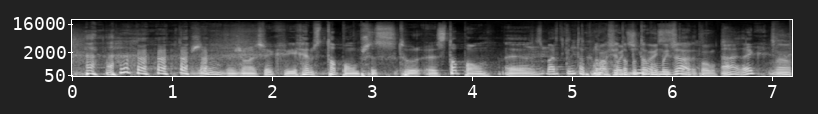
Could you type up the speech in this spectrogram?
Dobrze, dobrze Maciek. Jechałem stopą przez Tur... e, stopą e, z Bartkiem Topą. Właśnie, to- to był mój żart. topą. A, tak? No,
